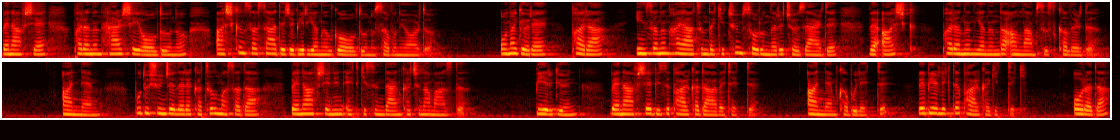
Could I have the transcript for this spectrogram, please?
Benafşe paranın her şey olduğunu, aşkınsa sadece bir yanılgı olduğunu savunuyordu. Ona göre para insanın hayatındaki tüm sorunları çözerdi ve aşk paranın yanında anlamsız kalırdı. Annem bu düşüncelere katılmasa da Benafşe'nin etkisinden kaçınamazdı. Bir gün Benafşe bizi parka davet etti. Annem kabul etti ve birlikte parka gittik. Orada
